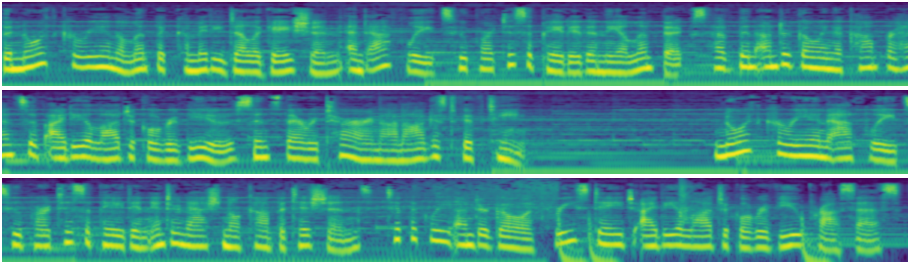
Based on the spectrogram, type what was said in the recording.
the North Korean Olympic Committee delegation and athletes who participated in the Olympics have been undergoing a comprehensive ideological review since their return on August 15. North Korean athletes who participate in international competitions typically undergo a three-stage ideological review process,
